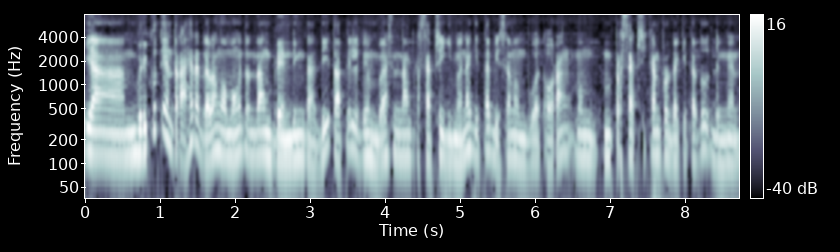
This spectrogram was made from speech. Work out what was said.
yang berikutnya yang terakhir adalah ngomongin tentang branding tadi tapi lebih membahas tentang persepsi gimana kita bisa membuat orang mem- mempersepsikan produk kita tuh dengan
